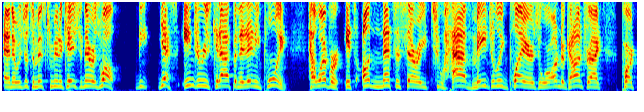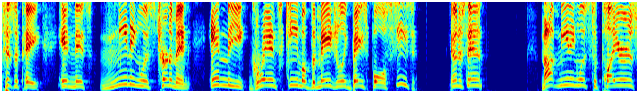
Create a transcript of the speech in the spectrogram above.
And it was just a miscommunication there as well. The yes, injuries could happen at any point. However, it's unnecessary to have major league players who are under contract participate in this meaningless tournament in the grand scheme of the Major League Baseball season. You understand? Not meaningless to players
